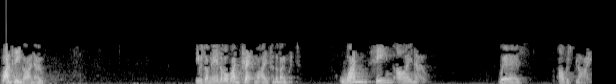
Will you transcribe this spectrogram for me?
One thing I know. He was a man of a one-track mind for the moment. One thing I know. Whereas I was blind.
